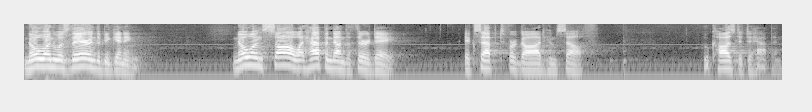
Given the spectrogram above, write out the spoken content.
No one was there in the beginning. No one saw what happened on the third day except for God Himself, who caused it to happen.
